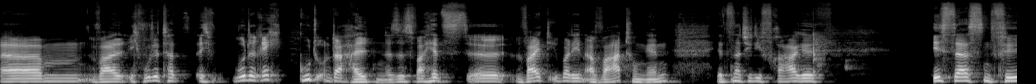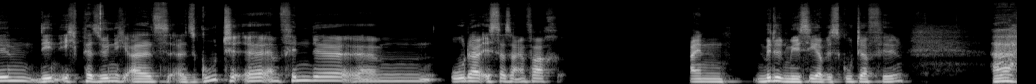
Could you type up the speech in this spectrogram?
ähm, weil ich wurde ich wurde recht gut unterhalten. Also es war jetzt äh, weit über den Erwartungen. Jetzt natürlich die Frage, ist das ein Film, den ich persönlich als, als gut äh, empfinde? Ähm, oder ist das einfach ein mittelmäßiger bis guter Film? Ah.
